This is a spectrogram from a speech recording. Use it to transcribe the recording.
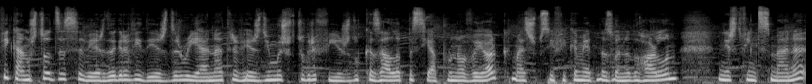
Ficámos todos a saber da gravidez de Rihanna através de umas fotografias do casal a passear por Nova York, mais especificamente na zona do Harlem, neste fim de semana,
